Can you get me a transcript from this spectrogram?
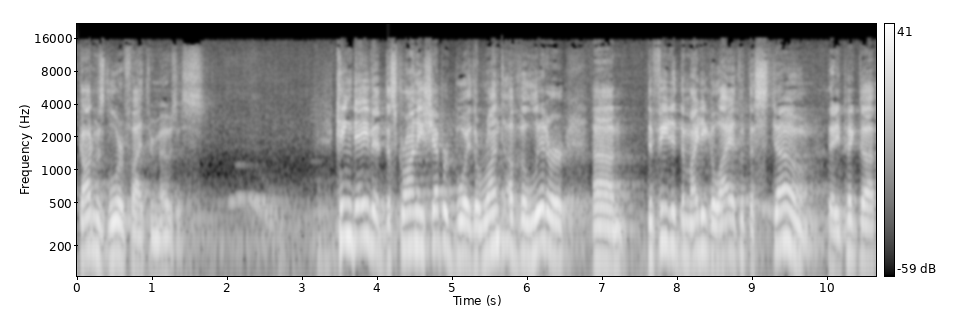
God was glorified through Moses. King David, the scrawny shepherd boy, the runt of the litter, um, defeated the mighty Goliath with a stone that he picked up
